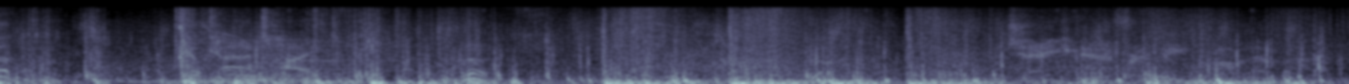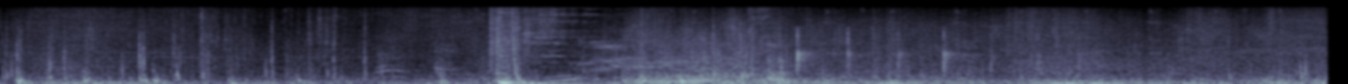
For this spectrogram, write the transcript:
You can't hide.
